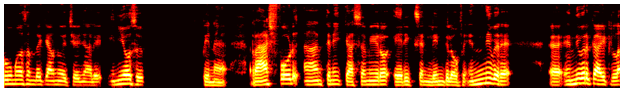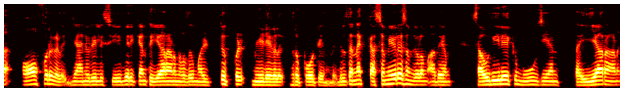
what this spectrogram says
റൂമേഴ്സ് എന്തൊക്കെയാണെന്ന് വെച്ച് കഴിഞ്ഞാൽ ഇനിയോസ് പിന്നെ Rashford Antony Casemiro Eriksen Lindelof എന്നിവരെ എന്നിവർക്കായിട്ടുള്ള ഓഫറുകൾ ജാനുവരിയിൽ സ്വീകരിക്കാൻ തയ്യാറാണെന്നുള്ളത് മൾട്ടിപ്പിൾ മീഡിയകൾ റിപ്പോർട്ട് ചെയ്യുന്നുണ്ട്. ഇതിൽ തന്നെ കസമീറെ സംബന്ധിച്ചോളം അദ്ദേഹം സൗദിയിലേക്ക് മൂവ് ചെയ്യാൻ തയ്യാറാണ്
